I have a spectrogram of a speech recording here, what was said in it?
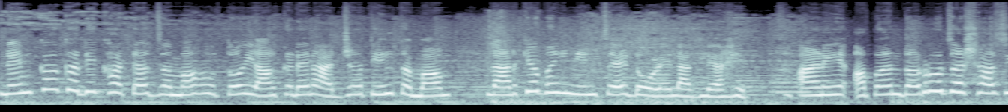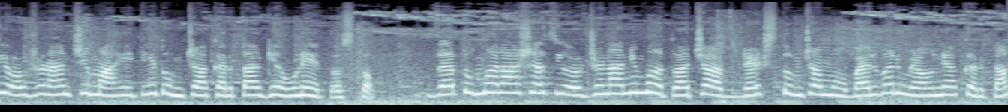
नेमकं कधी खात्यात जमा होतो याकडे राज्यातील तमाम लाडक्या बहिणींचे डोळे लागले आहेत. आणि आपण दररोज अशाच योजनांची माहिती तुमच्याकरता घेऊन येत असतो. जर तुम्हाला अशाच योजना आणि महत्त्वाच्या अपडेट्स तुमच्या मोबाईलवर मिळवण्याकरता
